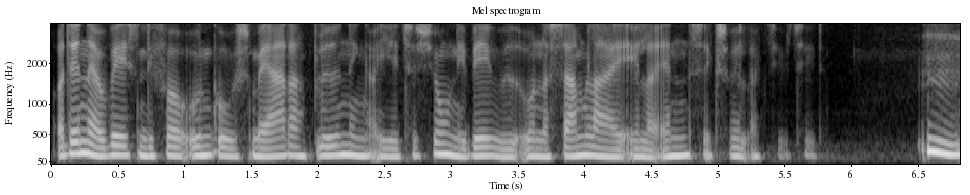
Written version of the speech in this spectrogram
Og den er jo væsentlig for at undgå smerter, blødning og irritation i vævet under samleje eller anden seksuel aktivitet. Mm,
